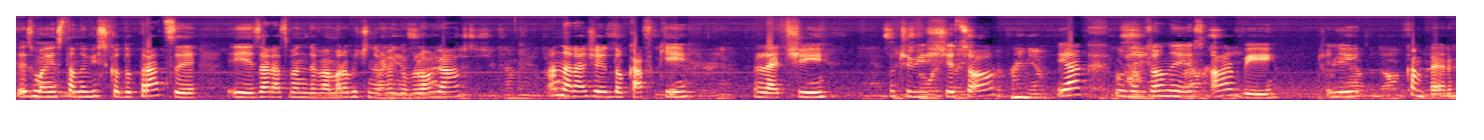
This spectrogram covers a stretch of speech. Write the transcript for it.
To jest moje stanowisko do pracy i zaraz będę Wam robić nowego vloga. A na razie do kawki leci oczywiście co? Jak urządzony jest RV, czyli kamper.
